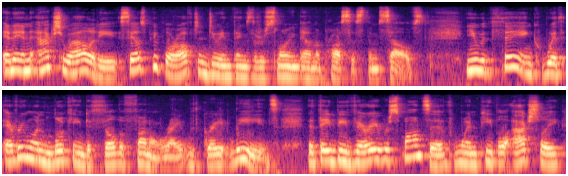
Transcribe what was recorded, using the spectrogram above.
and in actuality, salespeople are often doing things that are slowing down the process themselves. You would think, with everyone looking to fill the funnel, right, with great leads, that they'd be very responsive when people actually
